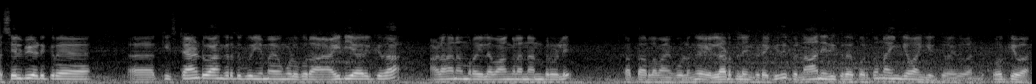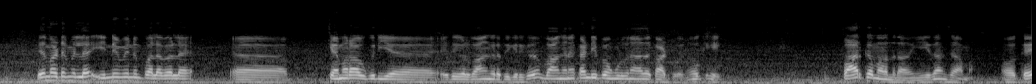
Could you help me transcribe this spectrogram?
செல்வி எடுக்கிற ஸ்டாண்டு வாங்குறதுக்குரிய மாதிரி உங்களுக்கு ஒரு ஐடியா இருக்குதா? அழகான முறையில் வாங்கலாம் நண்பர்களே. கத்தாரில் வாங்கி கொள்ளுங்கள் எல்லா இடத்துலையும் கிடைக்குது. இப்போ நான் இருக்கிற பொறுத்தும் நான் இங்கே வாங்கியிருக்கிறேன் இது வந்து. ஓகேவா இது மட்டும் இல்லை இன்னும் இன்னும் பல வேலை கேமராவுக்குரிய இதுகள் வாங்குறதுக்கு இருக்குது. வாங்கினா கண்டிப்பாக உங்களுக்கு நான் அதை காட்டுவேன். ஓகே பார்க்க மறந்துடாதீங்க. இதுதான் சாமான். ஓகே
